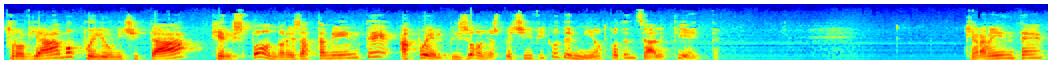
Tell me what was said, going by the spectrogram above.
Troviamo quelle unicità che rispondono esattamente a quel bisogno specifico del mio potenziale cliente. Chiaramente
